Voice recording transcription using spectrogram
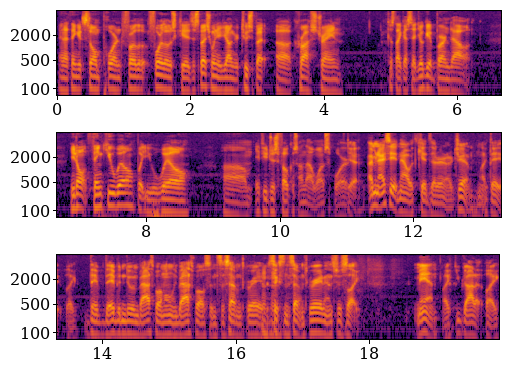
And I think it's so important for the, for those kids, especially when you're younger, to spe- uh, cross train, because like I said, you'll get burned out. You don't think you will, but you will um, if you just focus on that one sport. Yeah, I mean, I see it now with kids that are in our gym. Like they, like they've they've been doing basketball and only basketball since the seventh grade, sixth and seventh grade, and it's just like, man, like you got to like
